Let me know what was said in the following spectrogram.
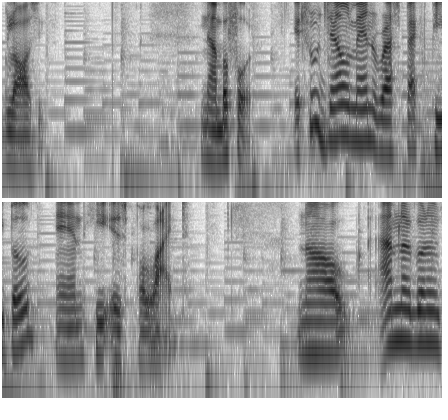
glossy. Number four a true gentleman respects people and he is polite. Now i'm not gonna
